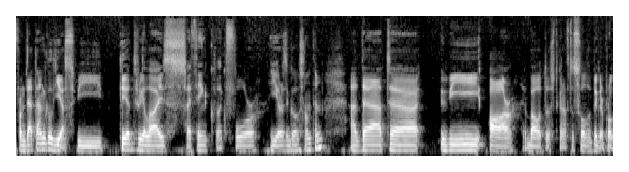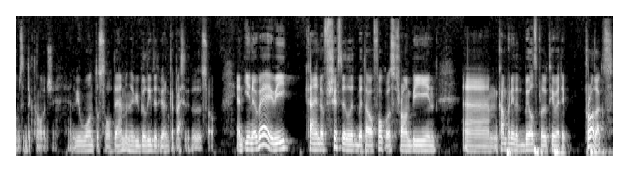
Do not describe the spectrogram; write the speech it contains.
from that angle, yes, we did realize, I think like four years ago something, uh, that uh, we are about to kind of to solve bigger problems in technology. And we want to solve them and we believe that we're in capacity to do so. And in a way we kind of shifted a little bit our focus from being um, a company that builds productivity products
